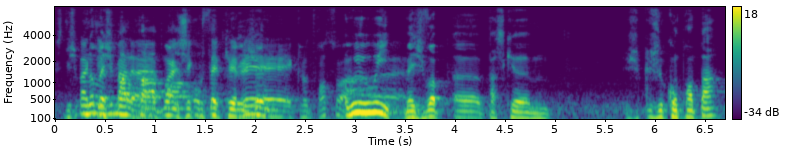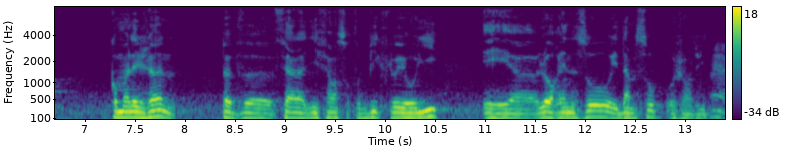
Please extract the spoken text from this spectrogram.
Je dis pas Non, mais je parle par rapport au j'écoutais Ferré jeunes- et Claude François. oui, oui, mais je vois euh, parce que je, je comprends pas comment les jeunes peuvent faire la différence entre Big Flo et Oli et euh, Lorenzo et Damso aujourd'hui. ouais, ouais,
